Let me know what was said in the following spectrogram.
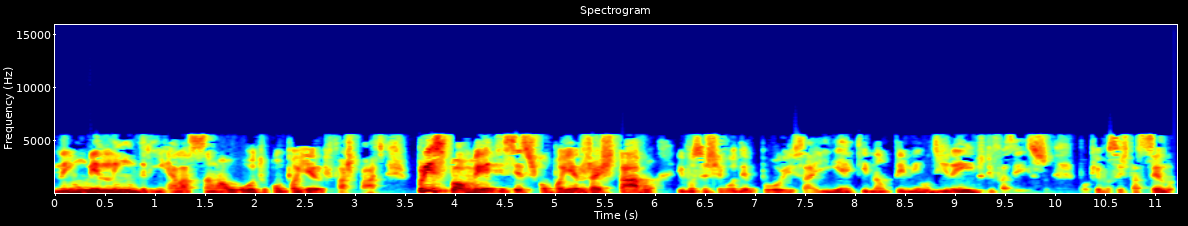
nenhum melindre em relação ao outro companheiro que faz parte. Principalmente se esses companheiros já estavam e você chegou depois. Aí é que não tem nenhum direito de fazer isso, porque você está sendo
